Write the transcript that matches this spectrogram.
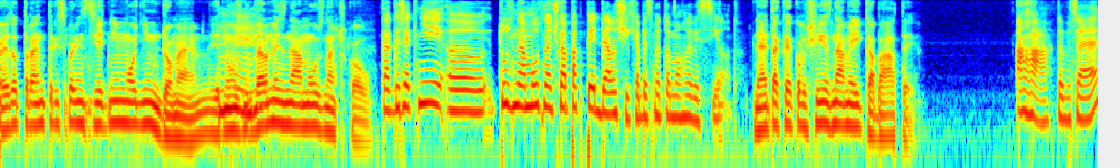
je to trend, který je spojený s jedním modním domem, jednou Mhm. mm-hmm. z velmi známou značkou. Tak řekni tu známou značku a pak pět dalších, aby jsme to mohli vysílat. Ne, tak jako všichni známe její kabáty. Aha, dobře.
